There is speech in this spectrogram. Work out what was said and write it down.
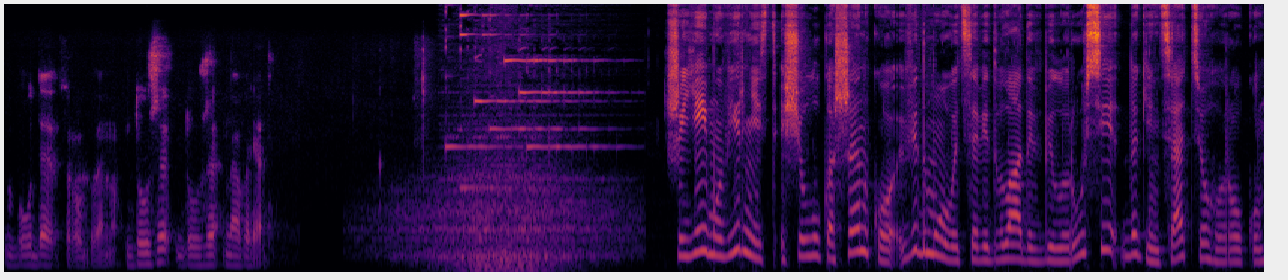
буде зроблено. Дуже дуже навряд. Чи є ймовірність, що Лукашенко відмовиться від влади в Білорусі до кінця цього року?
